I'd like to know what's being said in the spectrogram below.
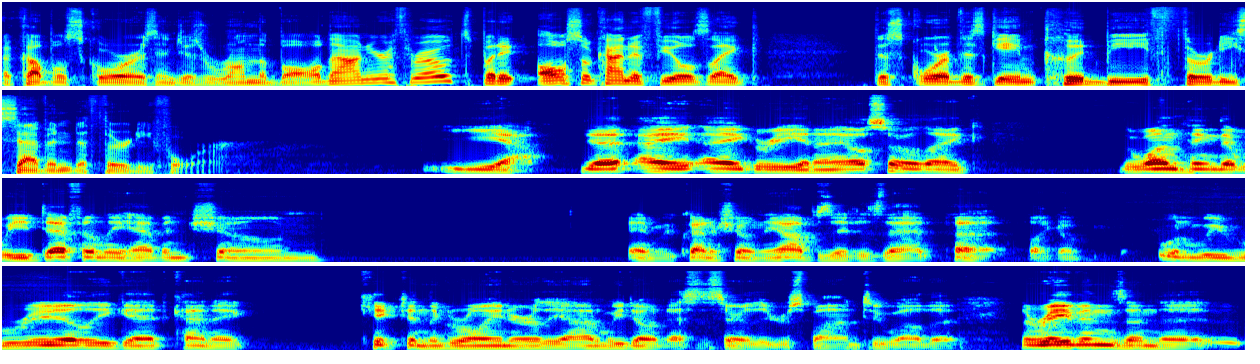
a couple scores and just run the ball down your throats, but it also kind of feels like the score of this game could be 37 to 34. Yeah, yeah, I, I agree, and I also like the one thing that we definitely haven't shown, and we've kind of shown the opposite, is that uh, like a when we really get kind of kicked in the groin early on, we don't necessarily respond too well. The the Ravens and the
